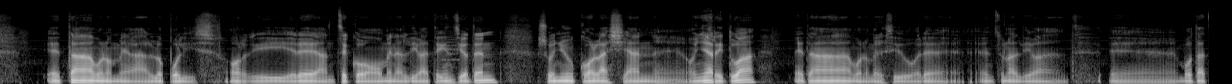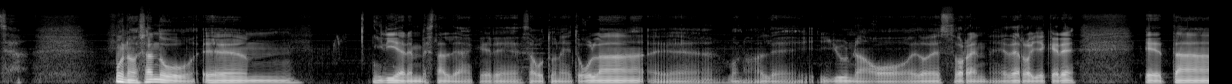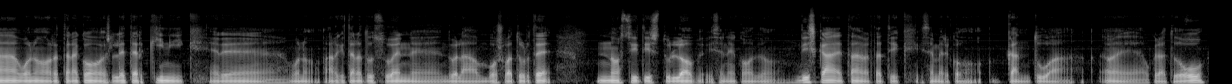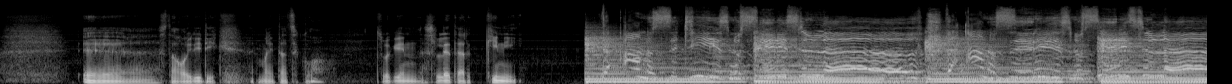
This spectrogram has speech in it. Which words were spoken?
eta bueno, megalopolis horri ere antzeko omenaldi bat egin zioten, soinu kolaxean e, oinarritua, eta bueno, merezi du ere entzunaldi bat e, botatzea. Bueno, esan dugu, e, iriaren bestaldeak ere ezagutu nahi dugula, e, bueno, alde iunago edo ez horren ederroiek ere, eta bueno, horretarako Sletterkinik ere bueno, argitaratu zuen e, duela bos bat urte, No Cities to Love izeneko du diska, eta bertatik izen bereko kantua e, aukeratu dugu. E, ez dago iririk maitatzeko. Zuekin Slater Kini. There are no cities, no cities to love. There are no cities, no cities to love.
